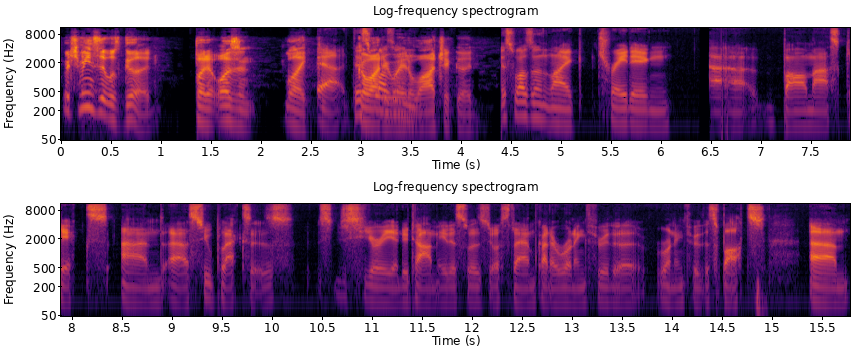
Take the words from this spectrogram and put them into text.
Which means it was good, but it wasn't like yeah, this go out of your way to watch it good. this wasn't like trading uh, bomb ass kicks and uh, suplexes. Shuri and Utami. This was just them kind of running through the running through the spots. Um,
